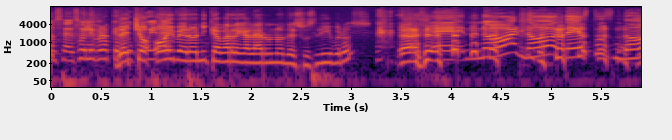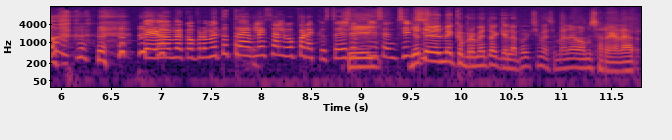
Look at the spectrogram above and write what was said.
O sea, es un libro que De tú hecho, cuidas. hoy Verónica va a regalar uno de sus libros. Eh, no, no, de estos no. Pero me comprometo a traerles algo para que ustedes Sí, empiecen. Sí, yo sí, también me comprometo a que la próxima semana vamos a regalar.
